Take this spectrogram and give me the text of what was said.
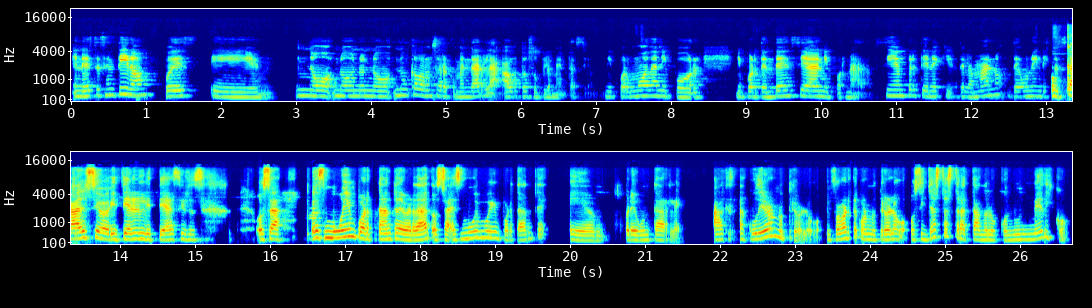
en este sentido, pues eh, no, no, no, no, nunca vamos a recomendar la autosuplementación, ni por moda, ni por, ni por tendencia, ni por nada siempre tiene que ir de la mano de una indicación. O calcio y tienen litiasis. O sea, es muy importante, de verdad, o sea, es muy, muy importante eh, preguntarle, acudir a un nutriólogo, informarte con un nutriólogo, o si ya estás tratándolo con un médico,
